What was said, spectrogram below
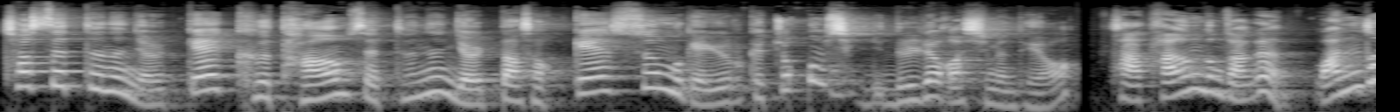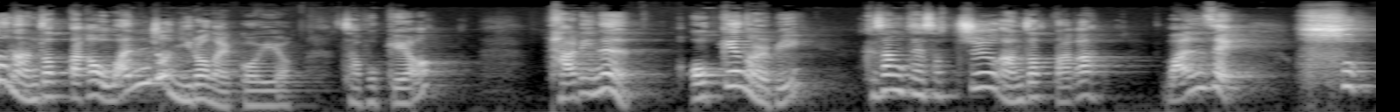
첫 세트는 10개, 그 다음 세트는 15개, 20개 이렇게 조금씩 늘려가시면 돼요. 자, 다음 동작은 완전 앉았다가 완전 일어날 거예요. 자, 볼게요. 다리는 어깨 넓이, 그 상태에서 쭉 앉았다가 만세, 후,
